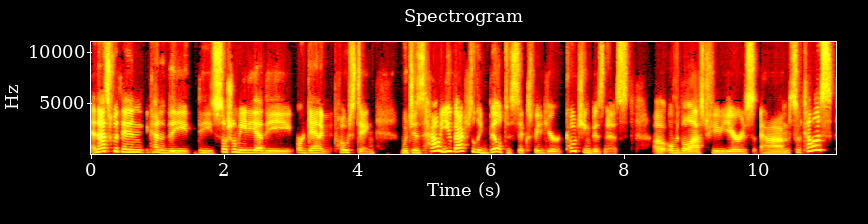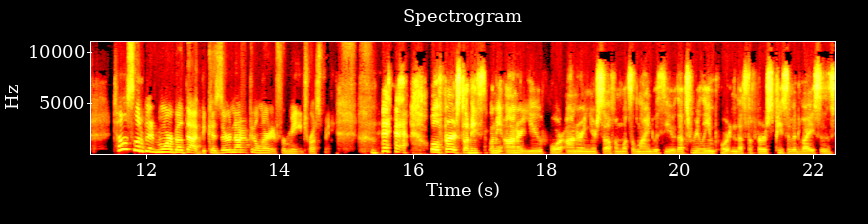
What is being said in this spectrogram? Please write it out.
and that's within kind of the the social media, the organic posting which is how you've actually built a six figure coaching business uh, over the last few years. Um, so tell us, tell us a little bit more about that because they're not going to learn it from me. Trust me. well, first, let me, let me honor you for honoring yourself and what's aligned with you. That's really important. That's the first piece of advice is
